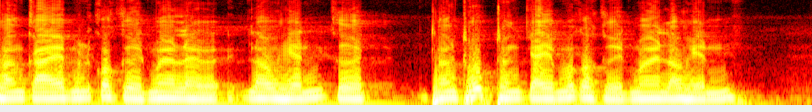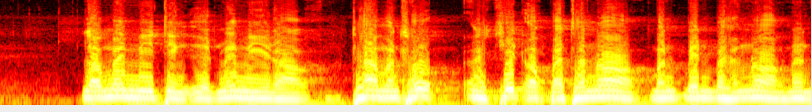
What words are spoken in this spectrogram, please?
ทางกายมันก็เกิดมาเราเราเห็นเกิดทางทุกข์ทางใจมันก็เกิดมาเราเห็น เราไม่มีสิ่งอื่นไม่มีหรอก ถ้ามันทุกคิดออกไปทางนอก มันเป็นไปข้างนอกนั่น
